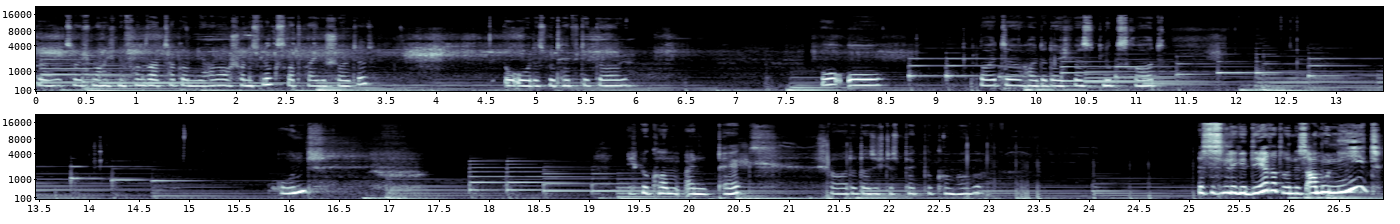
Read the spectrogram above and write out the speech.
So, jetzt ich, mache ich eine 5 Attacke und wir haben auch schon das Glücksrad freigeschaltet. Oh oh, das wird heftig geil. Oh oh. Leute, haltet euch fest, Glücksrad. Und ich bekomme ein Pack. Schade, dass ich das Pack bekommen habe. Es ist ein legendärer drin, ist Ammonit.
